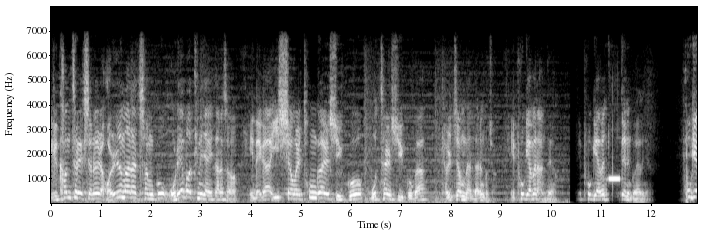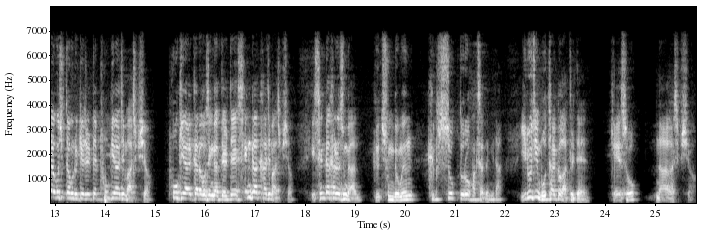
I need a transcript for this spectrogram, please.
그 컨트랙션을 얼마나 참고 오래 버티느냐에 따라서 이 내가 이 시험을 통과할 수 있고 못할 수 있고가 결정 난다는 거죠. 이 포기하면 안 돼요. 이 포기하면 되는 거야 그냥. 포기하고 싶다고 느껴질 때 포기하지 마십시오. 포기할까라고 생각될 때 생각하지 마십시오. 이 생각하는 순간 그 충동은 급속도로 확산됩니다. 이루지 못할 것 같을 때 계속 나아가십시오.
